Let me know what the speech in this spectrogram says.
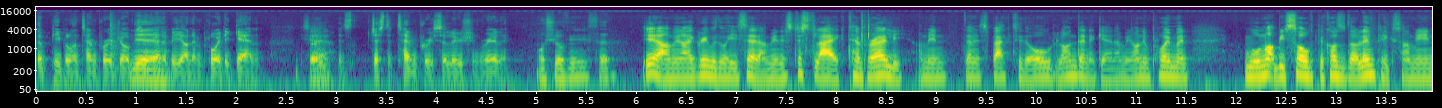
the people on temporary jobs Yeah. are going to be unemployed again. So Yeah. it's just a temporary solution, really. What's your view, Sid? Yeah, I mean, I agree with what he said. I mean, it's just like temporarily. I mean, then it's back to the old London again. I mean, unemployment will not be solved because of the Olympics. I mean,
